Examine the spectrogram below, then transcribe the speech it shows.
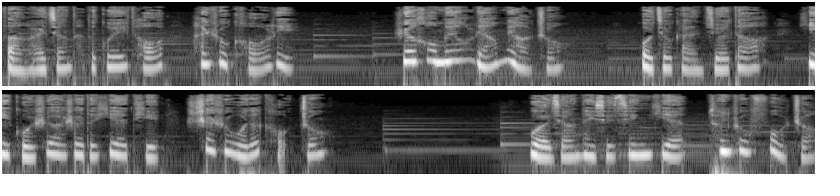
反而将他的龟头含入口里，然后没有两秒钟，我就感觉到一股热热的液体射入我的口中。我将那些精液吞入腹中，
